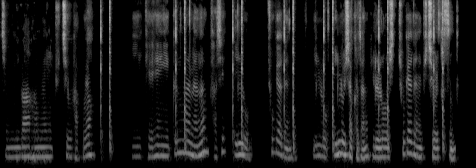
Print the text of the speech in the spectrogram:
증가하는 규칙을 갖고요. 이 개행이 끝나면은 다시 1로 초기화되는 1로 1로 시작하잖아요. 1로 초기화되는 규칙을 갖습니다.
